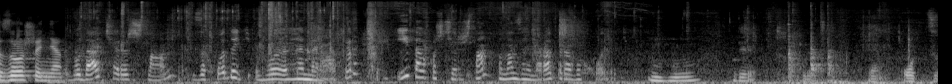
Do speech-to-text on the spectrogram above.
зрошення. Вода через шланг заходить в генератор, і також через шланг вона з генератора виходить. Угу. Де? Оце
